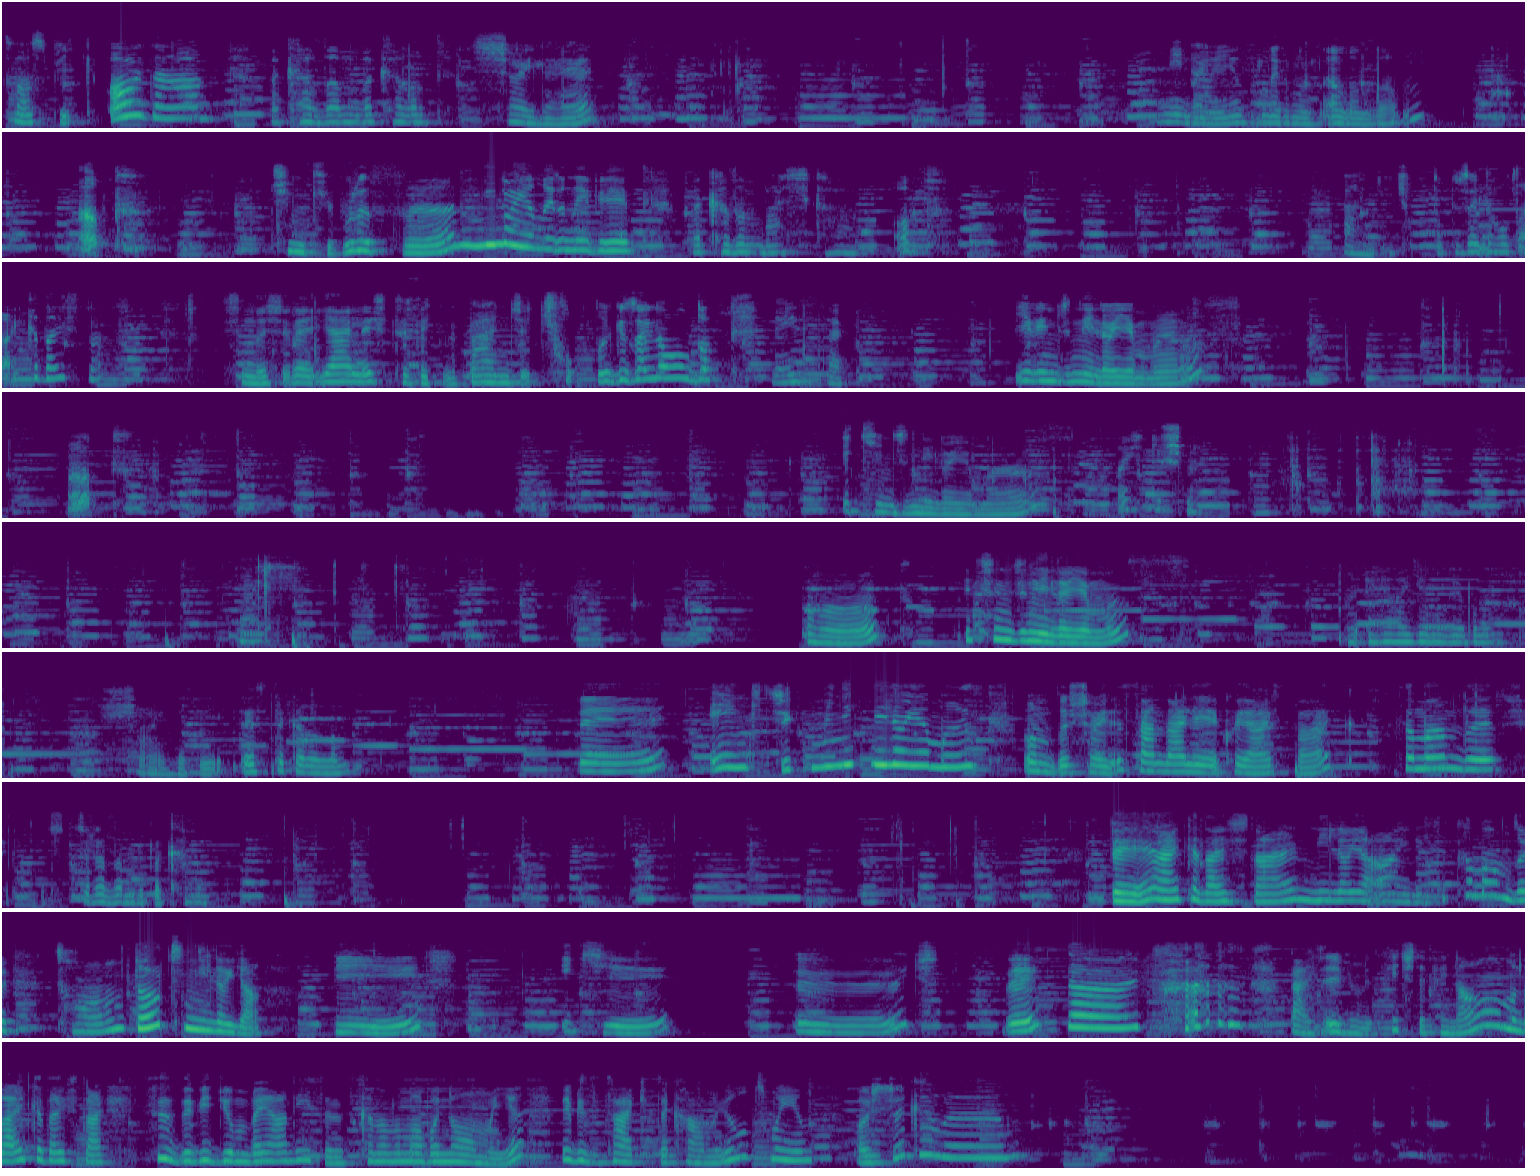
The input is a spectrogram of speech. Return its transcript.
Tospik orada. Bakalım bakalım. Şöyle. Nilo'ya yazılarımızı alalım. Hop. Çünkü burası Niloyaların evi. Bakalım başka. Hop. Çok da güzel oldu arkadaşlar. Şimdi şuraya yerleştirdik mi? Bence çok da güzel oldu. Neyse. Birinci Niloyamız. Hop. İkinci Niloyamız. Ay düşme. Hop. Üçüncü Niloyamız. Ayağı yanılıyor buna. Şöyle bir destek alalım. Ve en küçük minik Niloyamız. Onu da şöyle sandalyeye koyarsak tamamdır. Şöyle tutturalım bir bakalım. Ve arkadaşlar Nilo'ya ailesi tamamdır. Tam 4 Nilo'ya. 1, 2, 3 ve 4. Bence evimiz hiç de fena olmadı arkadaşlar. Siz de videomu beğendiyseniz kanalıma abone olmayı ve bizi takipte kalmayı unutmayın. Hoşçakalın.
